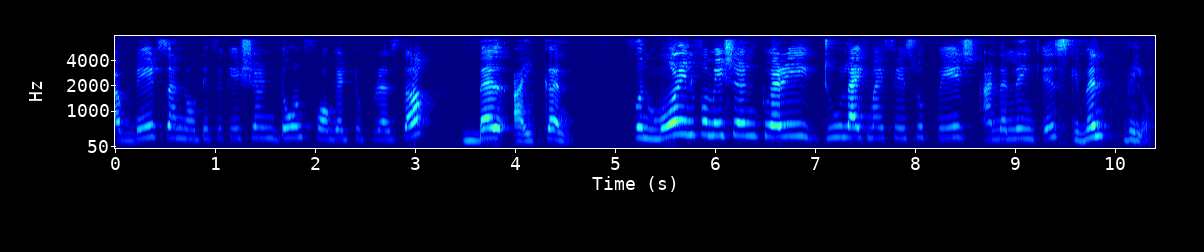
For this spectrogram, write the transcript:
updates and notification, don't forget to press the bell icon. For more information query, do like my Facebook page and the link is given below.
